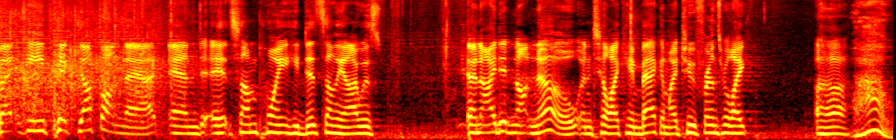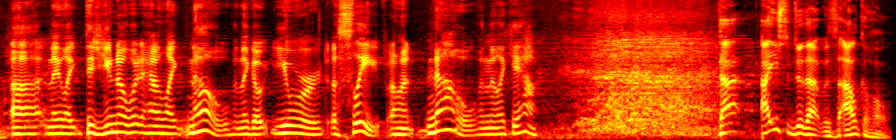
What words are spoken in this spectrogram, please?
but he picked up on that, and at some point he did something. And I was, and I did not know until I came back, and my two friends were like. Wow. Uh, and they like, did you know what happened? I'm like, no. And they go, you were asleep. I went, no. And they're like, yeah. that I used to do that with alcohol.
